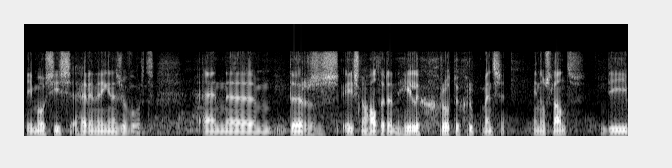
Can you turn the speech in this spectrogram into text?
emoties, herinneringen enzovoort. En uh, er is nog altijd een hele grote groep mensen in ons land die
